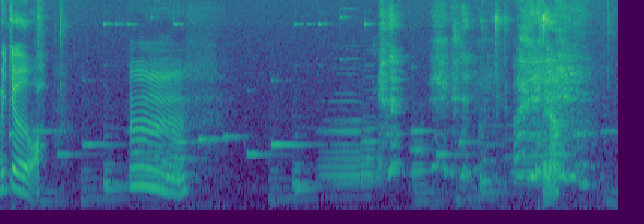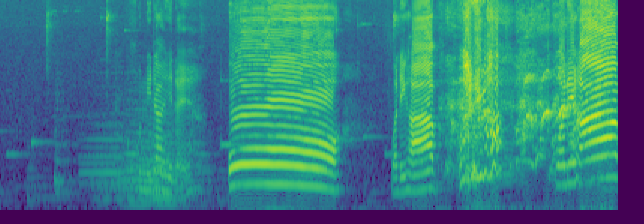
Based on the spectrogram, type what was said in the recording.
ไม่เจอเหรอ อืมเดี๋ยวนะคุณนี่ได้ที่ไหน โอ้สวัสดีครับสวัสดีครับ สวัสดีครับ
